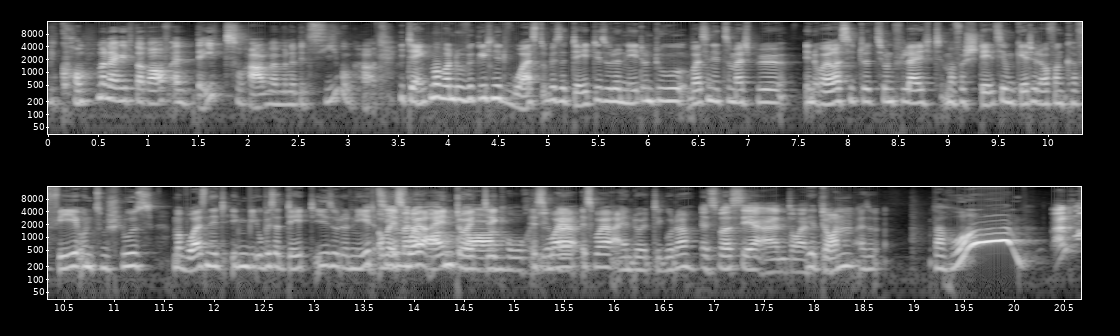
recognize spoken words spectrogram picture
wie kommt man eigentlich darauf, ein Date zu haben, wenn man eine Beziehung hat? Ich denke mal, wenn du wirklich nicht weißt, ob es ein Date ist oder nicht und du, weiß ich nicht, zum Beispiel in eurer Situation vielleicht, man versteht sich und geht halt auf einen Café und zum Schluss, man weiß nicht irgendwie, ob es ein Date ist oder nicht, Ich aber es war ja eindeutig. hoch es, war ja, es war ja eindeutig, oder? Es war sehr eindeutig. Ja, dann, also, warum? Warum?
